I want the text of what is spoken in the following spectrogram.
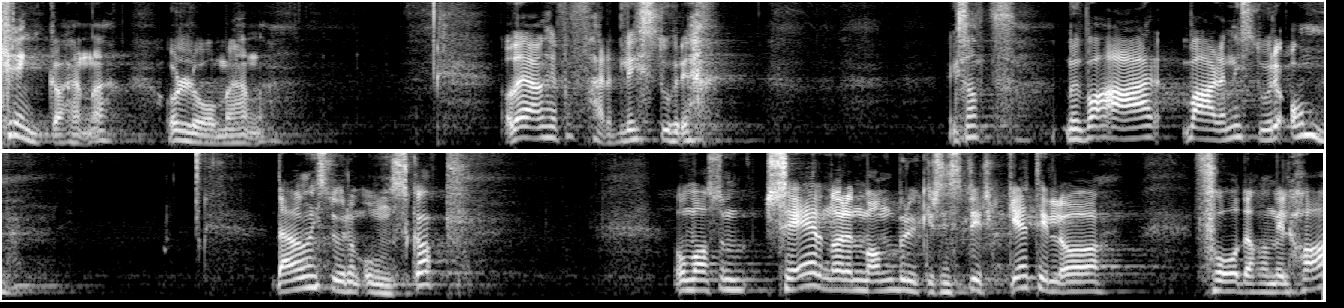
krenka henne og lå med henne. Og Det er en helt forferdelig historie. Ikke sant? Men hva er, hva er det en historie om? Det er jo en historie om ondskap. Om hva som skjer når en mann bruker sin styrke til å få det han vil ha.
